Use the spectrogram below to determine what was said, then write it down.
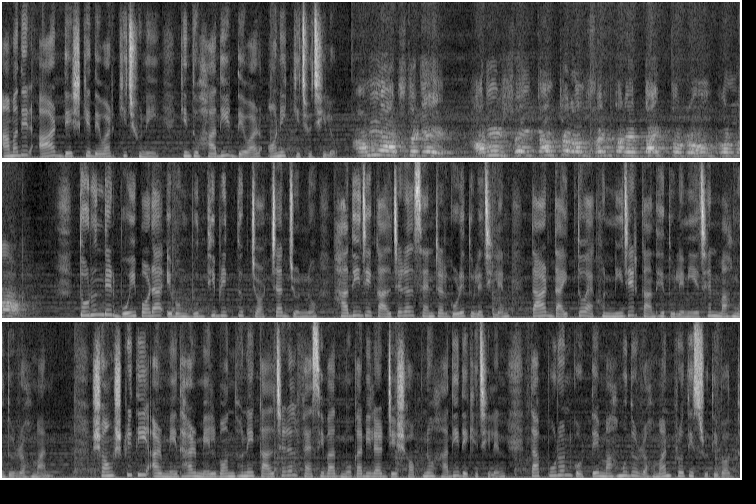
আমাদের আর দেশকে দেওয়ার কিছু নেই, কিন্তু হাদির দেওয়ার অনেক কিছু ছিল। আমি আজ থেকে হাদির সেই কালচারাল সেন্টারের দায়িত্ব গ্রহণ করলাম। তরুণদের বই পড়া এবং বুদ্ধিবৃত্তিক চর্চার জন্য হাদি যে কালচারাল সেন্টার গড়ে তুলেছিলেন, তার দায়িত্ব এখন নিজের কাঁধে তুলে নিয়েছেন মাহমুদুর রহমান। সংস্কৃতি আর মেধার মেলবন্ধনে কালচারাল ফ্যাসিবাদ মোকাবিলার যে স্বপ্ন হাদি দেখেছিলেন, তা পূরণ করতে মাহমুদুর রহমান প্রতিশ্রুতিবদ্ধ।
